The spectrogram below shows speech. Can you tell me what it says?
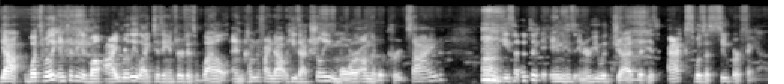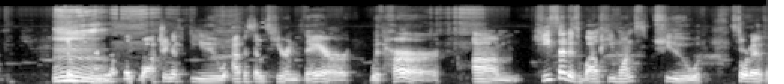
Yeah. What's really interesting as well, I really liked his answers as well. And come to find out, he's actually more on the recruit side. Um, Mm. He said this in, in his interview with Jed that his ex was a super fan. So he Mm. ended up like watching a few episodes here and there with her. Um, he said as well he wants to sort of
